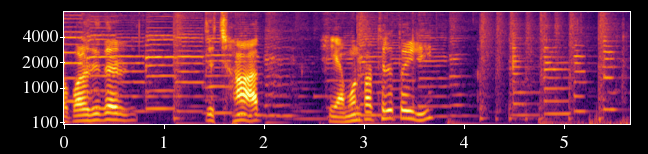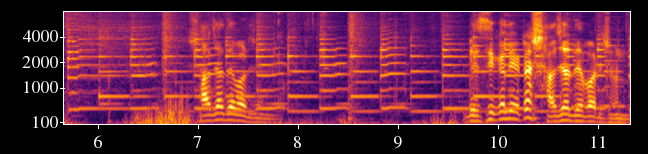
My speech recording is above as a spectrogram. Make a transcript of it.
অপরাধীদের যে ছাদ সে এমন পাথরে তৈরি সাজা দেওয়ার জন্য। বেসিক্যালি এটা সাজা দেওয়ার জন্য।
